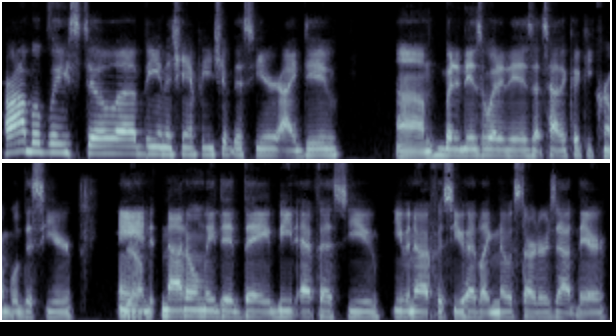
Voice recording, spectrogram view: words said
probably still uh, be in the championship this year? I do. Um, but it is what it is. That's how the cookie crumbled this year. And not only did they beat FSU, even though FSU had like no starters out there,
